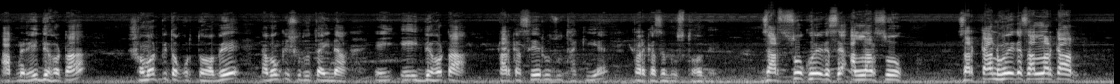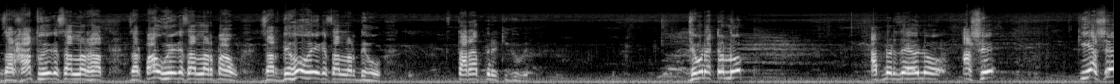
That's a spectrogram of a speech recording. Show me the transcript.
আপনার এই দেহটা সমর্পিত করতে হবে। এবং কি শুধু তাই না, এই এই দেহটা তার কাছে রুজু থাকিয়ে তার কাছে বুঝতে হবে। যার চোখ হয়ে গেছে আল্লাহর চোখ যার কান হয়ে গেছে আল্লাহর কান যার হাত হয়ে গেছে আল্লাহর হাত যার পাও হয়ে গেছে আল্লাহর পাও যার দেহ হয়ে গেছে আল্লাহর দেহ তারা আপনার কী করবে যেমন একটা লোক আপনার যে হলো আসে কি আসে?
